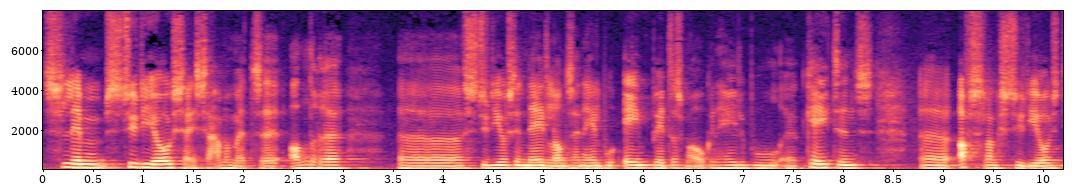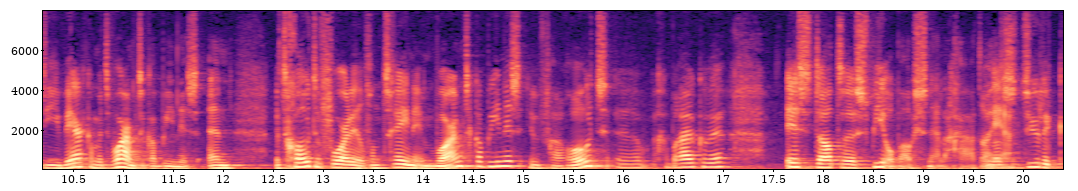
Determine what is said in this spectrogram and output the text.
Slim Studios zijn samen met eh, andere eh, studio's in Nederland. Er zijn een heleboel eenpitters, maar ook een heleboel eh, ketens, eh afslankstudio's die werken met warmtecabines. En het grote voordeel van trainen in warmtecabines, infrarood gebruiken we, is dat de spieropbouw sneller gaat. En Oh, dat ja. is natuurlijk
